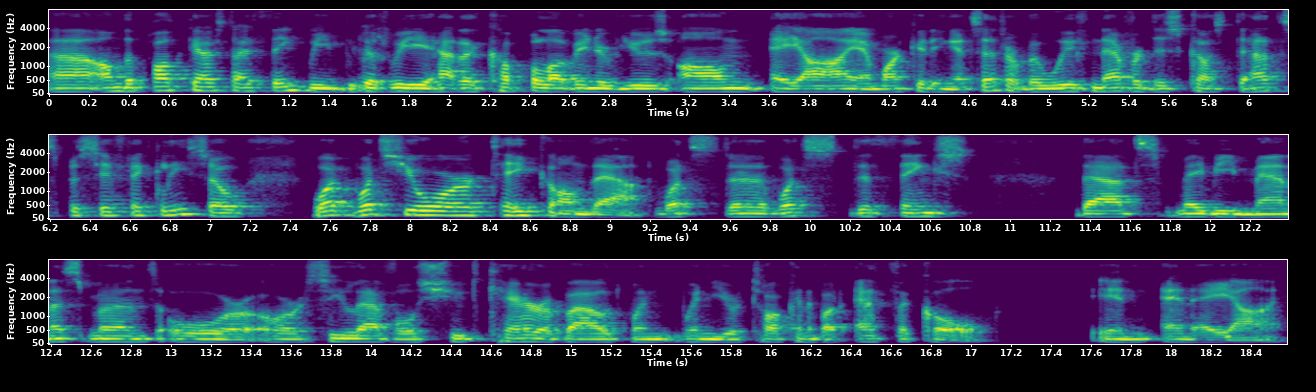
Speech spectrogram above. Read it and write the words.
uh, on the podcast, I think we because we had a couple of interviews on AI and marketing, etc. But we've never discussed that specifically. So, what what's your take on that? What's the what's the things that maybe management or or C level should care about when when you're talking about ethical in an AI?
